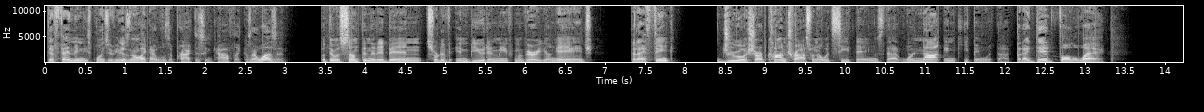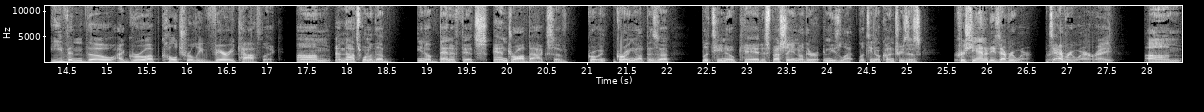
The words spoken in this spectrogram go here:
defending these points of view? It's not like I was a practicing Catholic, because I wasn't. But there was something that had been sort of imbued in me from a very young age that I think drew a sharp contrast when I would see things that were not in keeping with that. But I did fall away, even though I grew up culturally very Catholic. Um, and that's one of the you know benefits and drawbacks of growing, growing up as a Latino kid, especially in other in these Latino countries, is Christianity is everywhere. It's everywhere, right? Um,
